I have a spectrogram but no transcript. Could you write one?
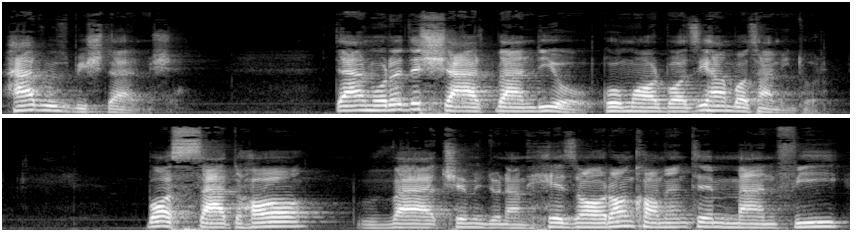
هر روز بیشتر میشه. در مورد شرط بندی و قماربازی هم باز همینطور. با صدها و چه می‌دونم هزاران کامنت منفی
